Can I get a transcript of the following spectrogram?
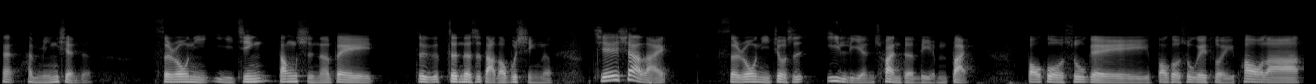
但很明显的 Cerone 已经当时呢被这个真的是打到不行了。接下来 Cerone 就是一连串的连败，包括输给包括输给嘴炮啦，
